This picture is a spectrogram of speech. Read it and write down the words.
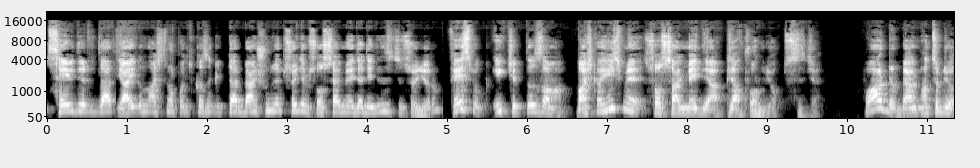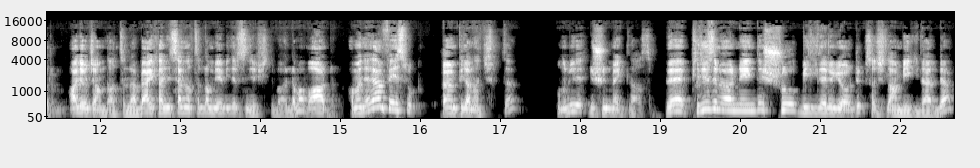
Sevdirdiler, yaygınlaştırma politikasını güttüler. Ben şunu hep söylerim sosyal medya dediğiniz için söylüyorum. Facebook ilk çıktığı zaman başka hiç mi sosyal medya platformu yoktu sizce? Vardı ben hatırlıyorum. Ali Hocam da hatırlar. Belki Ali sen hatırlamayabilirsin yaş itibariyle ama vardı. Ama neden Facebook ön plana çıktı? Bunu bir düşünmek lazım. Ve prizm örneğinde şu bilgileri gördük saçılan bilgilerde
